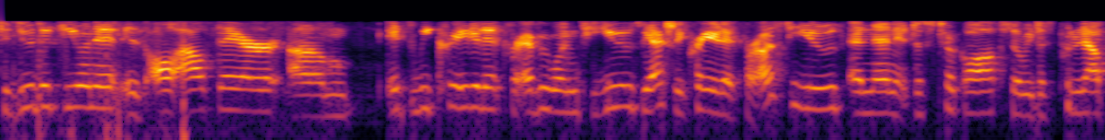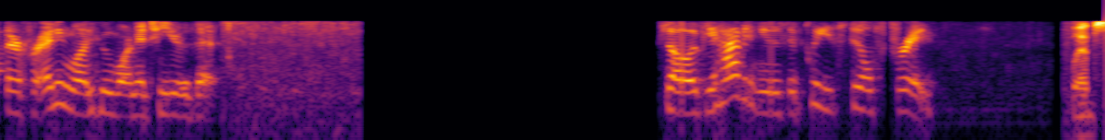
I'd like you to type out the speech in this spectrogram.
to do this unit is all out there. Um, it's, we created it for everyone to use. We actually created it for us to use, and then it just took off, so we just put it out there for anyone who wanted to use it. So if you haven't used it, please feel free. Website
